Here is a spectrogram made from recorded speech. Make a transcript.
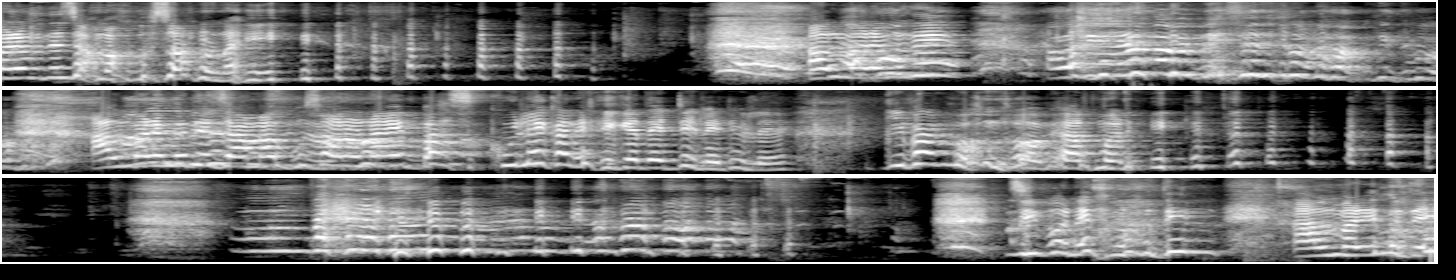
আলমারির মধ্যে জামা গুছানো নাই। আলমারির মধ্যে আলমারির জামা গুছানো নাই বাস খুলে খালি রেখে দেয় ঠেলে ঠেলে। কীভাবে বন্ধ হবে আলমারি? জীবনে কোনোদিন আলমারির মধ্যে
